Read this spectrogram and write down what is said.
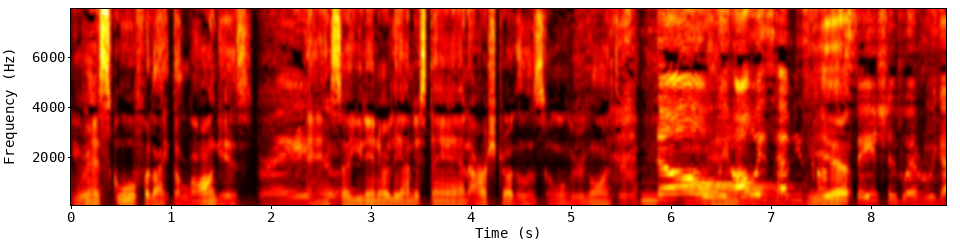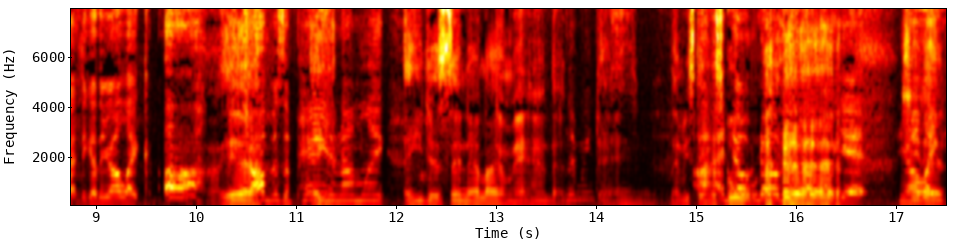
You were in school for like the longest, Right? and so you didn't really understand our struggles or what we were going through. No, we always have these Yep. conversations whenever we got together. Y'all like, oh, Uh, yeah, job is a pain, And you- and I'm like, and you just sitting there like, man, that, Let me just- dang, let me stay I, in school. I don't know the yet. You know, See like,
